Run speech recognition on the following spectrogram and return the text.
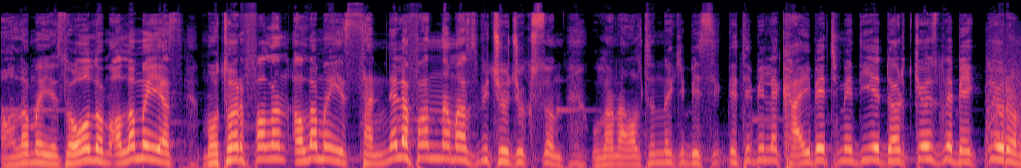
Alamayız oğlum alamayız. Motor falan alamayız. Sen ne laf anlamaz bir çocuksun. Ulan altındaki bisikleti bile kaybetme diye dört gözle bekliyorum.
